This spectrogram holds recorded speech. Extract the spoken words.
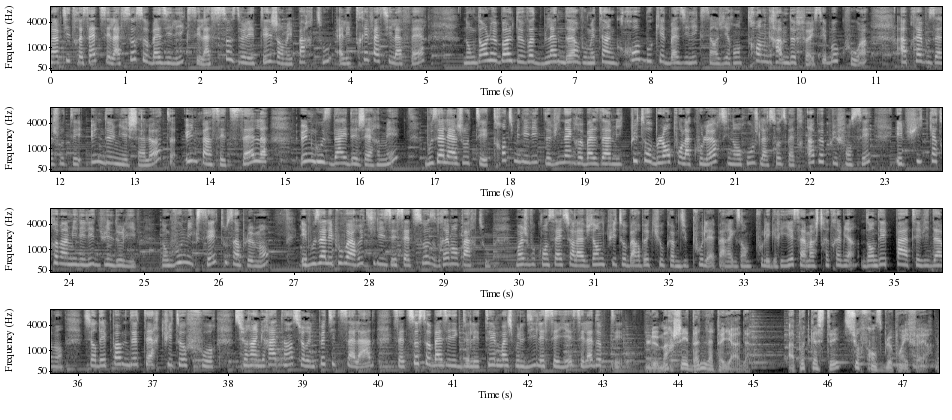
Ma petite recette, c'est la sauce au basilic. C'est la sauce de l'été, j'en mets partout. Elle est très facile à faire. Donc dans le bol de votre blender, vous mettez un gros bouquet de basilic, c'est environ 30 grammes de feuilles, c'est beaucoup. Hein Après, vous ajoutez une demi-échalote, une pincée de sel, une gousse d'ail dégermée. Vous allez ajouter 30 ml de vinaigre balsamique, plutôt blanc pour la couleur, sinon rouge, la sauce va être un peu plus foncée. Et puis 80 ml d'huile d'olive. Donc vous mixez tout simplement et vous allez pouvoir utiliser cette sauce vraiment partout. Moi, je vous conseille sur la viande cuite au barbecue, comme du poulet, par exemple. Poulet grillé, ça marche très très bien. Dans des pâtes, évidemment. Sur des pommes de terre cuites au four. Sur un gratin, sur une petite salade. Cette sauce au basilic de l'été, moi, je vous le dis, l'essayer, c'est l'adopter. Le marché d'Anne Taillade. À podcaster sur FranceBleu.fr.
